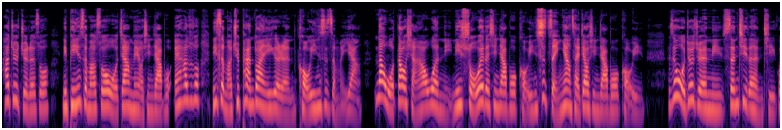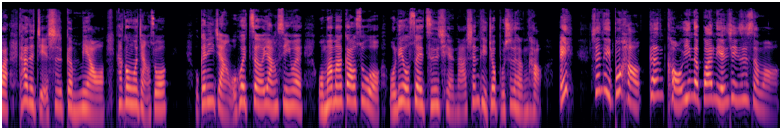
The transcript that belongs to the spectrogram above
他就觉得说：“你凭什么说我这样没有新加坡？”诶，他就说：“你怎么去判断一个人口音是怎么样？”那我倒想要问你，你所谓的新加坡口音是怎样才叫新加坡口音？可是我就觉得你生气的很奇怪。他的解释更妙哦，他跟我讲说。我跟你讲，我会这样是因为我妈妈告诉我，我六岁之前啊，身体就不是很好。诶，身体不好跟口音的关联性是什么？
